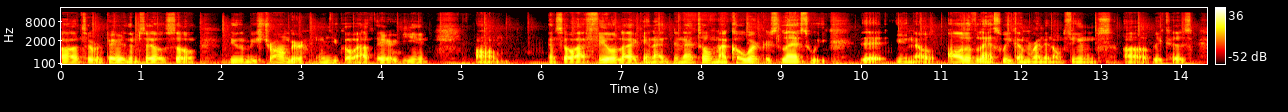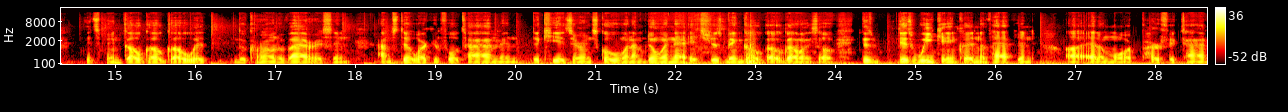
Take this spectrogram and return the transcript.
uh, to repair themselves, so you can be stronger when you go out there again. Um, and so I feel like, and I and I told my coworkers last week that you know all of last week I'm running on fumes uh, because it's been go go go with the coronavirus and I'm still working full time and the kids are in school and I'm doing that. It's just been go go go and so this this weekend couldn't have happened uh, at a more perfect time.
